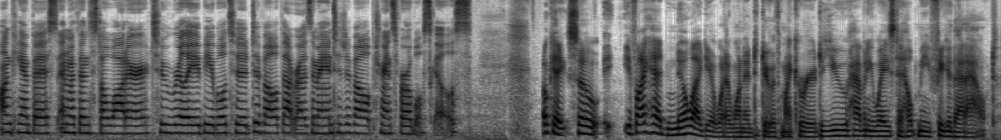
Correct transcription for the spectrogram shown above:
on campus and within Stillwater to really be able to develop that resume and to develop transferable skills. Okay, so if I had no idea what I wanted to do with my career, do you have any ways to help me figure that out?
